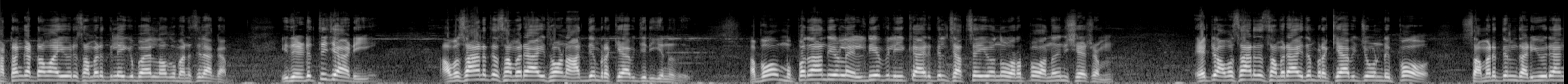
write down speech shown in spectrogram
ഘട്ടം ഘട്ടമായി ഒരു സമരത്തിലേക്ക് പോയാൽ നമുക്ക് മനസ്സിലാക്കാം. ഇതെടുത്തു ചാടി അവസാനത്തെ സമരായുധമാണ് ആദ്യം പ്രഖ്യാപിച്ചിരിക്കുന്നത്. അപ്പോൾ മുപ്പതാം തീയതിയുള്ള എൽ ഡി എഫിൽ ഈ കാര്യത്തിൽ ചർച്ച ചെയ്യുമെന്ന് ഉറപ്പ് വന്നതിന് ശേഷം ഏറ്റവും അവസാനത്തെ സമരായുധം പ്രഖ്യാപിച്ചുകൊണ്ട് ഇപ്പോൾ സമരത്തിൽ തടിയൂരാൻ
